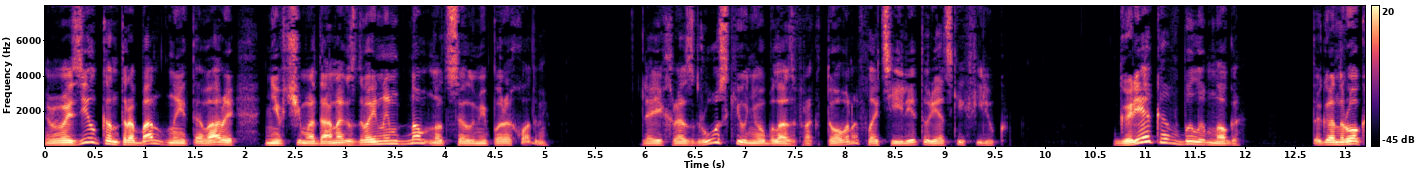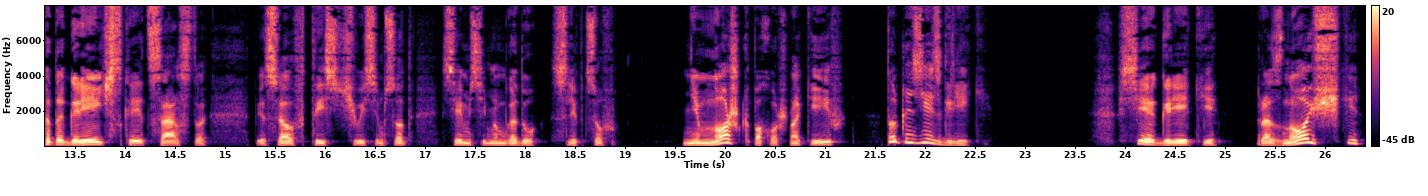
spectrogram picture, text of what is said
возил контрабандные товары не в чемоданах с двойным дном, но целыми пароходами. Для их разгрузки у него была зафрактована флотилия турецких филюк. Греков было много. Таганрог — это греческое царство, писал в 1877 году Слепцов. Немножко похож на Киев, только здесь греки. Все греки — разносчики,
